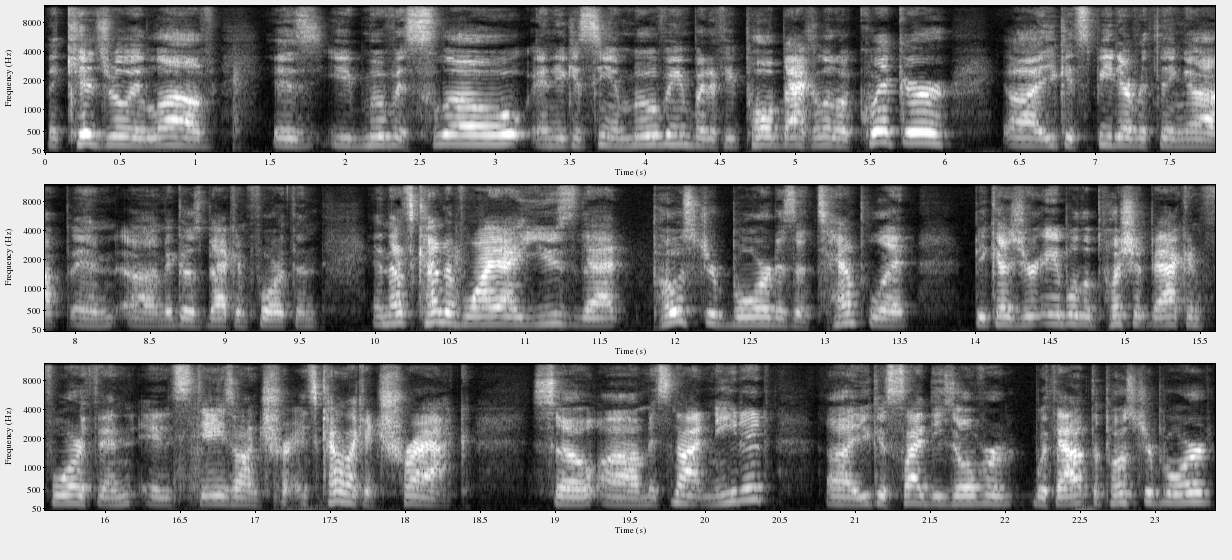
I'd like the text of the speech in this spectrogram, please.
the kids really love is you move it slow and you can see him moving, but if you pull back a little quicker, uh, you could speed everything up and um, it goes back and forth. And, and that's kind of why I use that poster board as a template because you're able to push it back and forth and it stays on track. It's kind of like a track. So um, it's not needed. Uh, you can slide these over without the poster board.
